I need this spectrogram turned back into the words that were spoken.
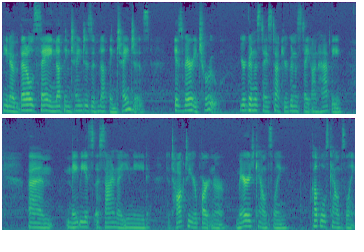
you know, that old saying, nothing changes if nothing changes, is very true. You're going to stay stuck. You're going to stay unhappy. Um, maybe it's a sign that you need to talk to your partner, marriage counseling, couples counseling.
